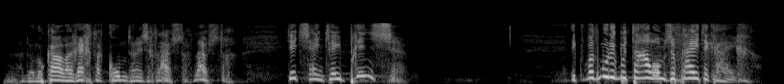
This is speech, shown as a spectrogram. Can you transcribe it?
De lokale rechter komt en hij zegt, luister, luister. Dit zijn twee prinsen. Ik, wat moet ik betalen om ze vrij te krijgen?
